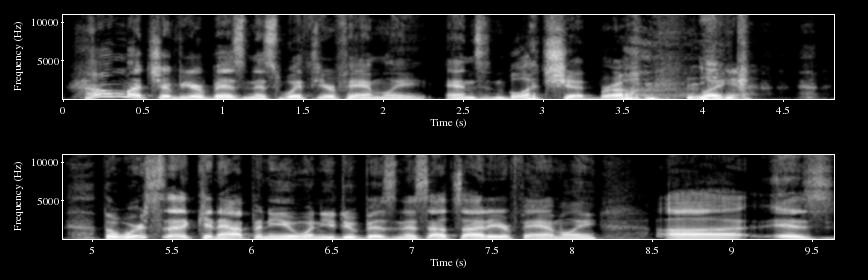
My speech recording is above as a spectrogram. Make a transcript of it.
how much of your business with your family ends in bloodshed bro? Like the worst that can happen to you when you do business outside of your family uh is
